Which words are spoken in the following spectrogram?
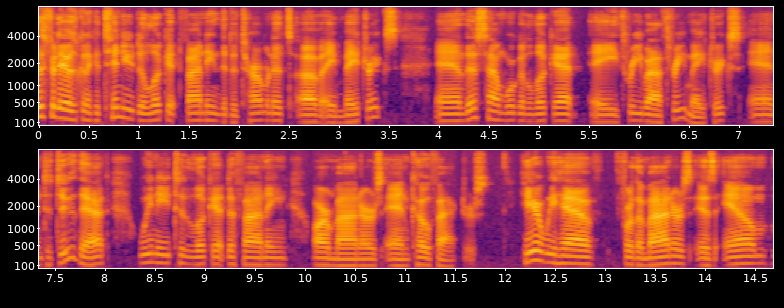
This video is going to continue to look at finding the determinants of a matrix and this time we're going to look at a 3 by 3 matrix and to do that we need to look at defining our minors and cofactors. Here we have for the minors is m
